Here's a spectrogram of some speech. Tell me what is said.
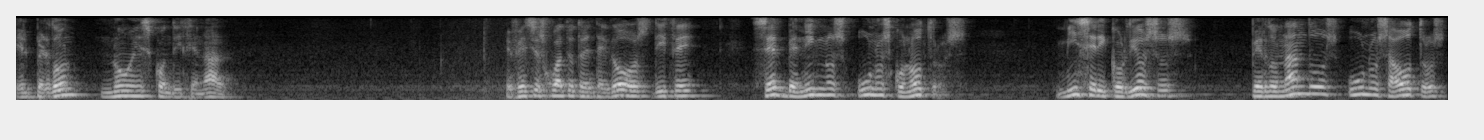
El perdón no es condicional. Efesios 4:32 dice, Sed benignos unos con otros, misericordiosos, perdonándoos unos a otros,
